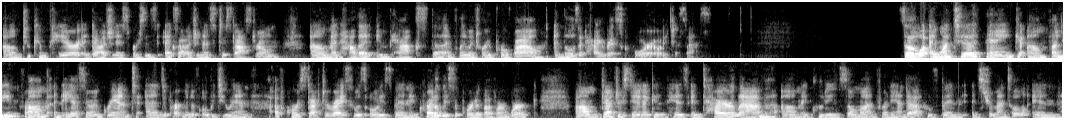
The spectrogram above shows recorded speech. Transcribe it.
um, to compare endogenous versus exogenous testosterone um, and how that impacts the inflammatory profile and those at high risk for OHSS. So I want to thank um, funding from an ASRM grant and Department of OB/GYN. Of course, Dr. Rice, who has always been incredibly supportive of our work. Um, Dr. Stanek and his entire lab, um, including Soma and Fernanda, who've been instrumental in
